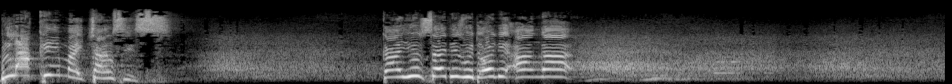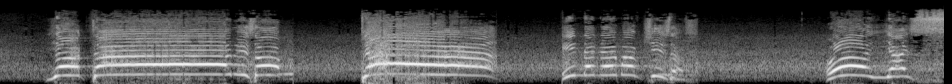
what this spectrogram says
blocking my chances. Can you say this with only anger? Your time is up. Die! In the name of Jesus. Oh, yes.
